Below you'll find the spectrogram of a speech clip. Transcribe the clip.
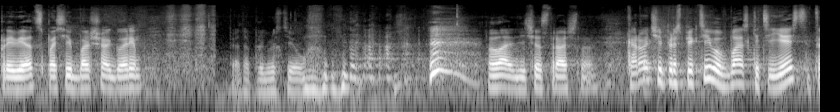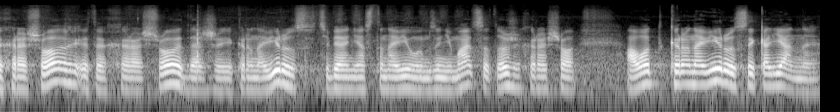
привет, спасибо большое, говорим. Пятый пригрустил. Ладно, ничего страшного. Короче, перспективы в баскете есть, это хорошо, это хорошо, даже и коронавирус тебя не остановил им заниматься, тоже хорошо. А вот коронавирус и кальянная,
